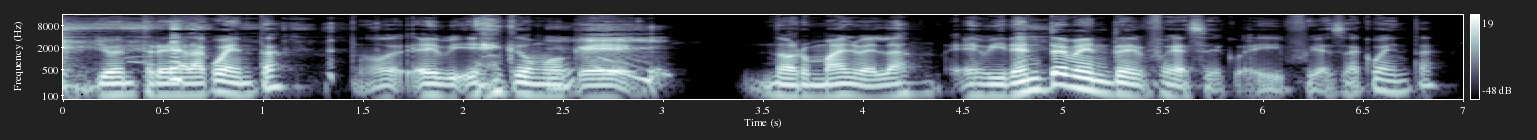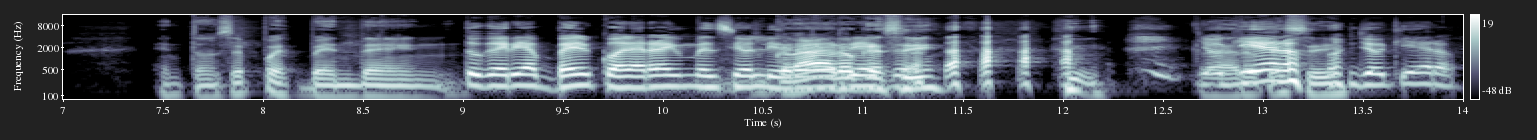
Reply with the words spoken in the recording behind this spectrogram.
yo entré a la cuenta, como que normal, ¿verdad? Evidentemente fui a, ese- fui a esa cuenta. Entonces, pues venden... Tú querías ver cuál era la invención libre Claro que sí. Yo Claro quiero, sí. yo quiero.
